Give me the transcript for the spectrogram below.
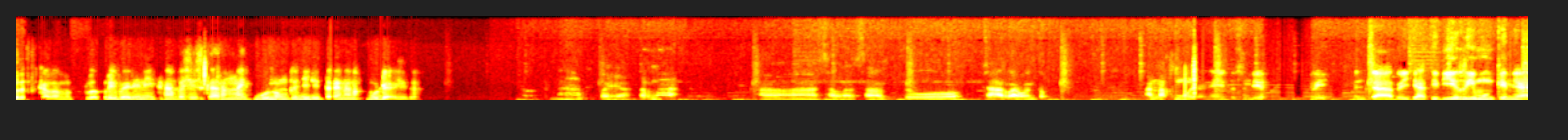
Terus kalau menurut lo pribadi nih, kenapa sih sekarang naik gunung tuh jadi tren anak muda gitu? Kenapa ya? Karena uh, salah satu cara untuk anak mudanya itu sendiri mencari jati diri mungkin ya.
